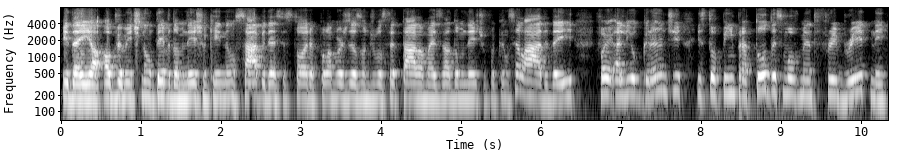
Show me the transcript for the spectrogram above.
e daí, obviamente, não teve Domination. Quem não sabe dessa história, pelo amor de Deus, onde você estava, mas a Domination foi cancelada, e daí foi ali o grande estopim para todo esse movimento Free Britney.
